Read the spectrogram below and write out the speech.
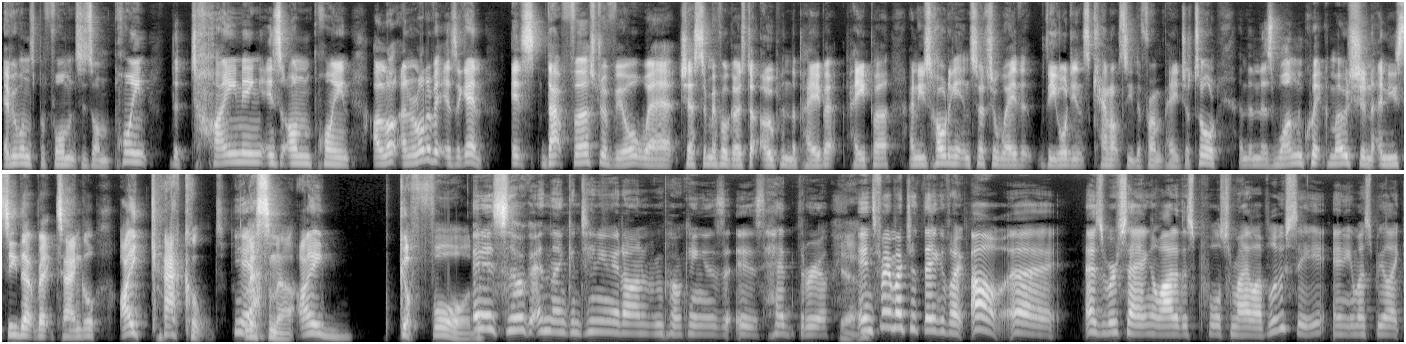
Everyone's performance is on point. The timing is on point. A lot, and a lot of it is again. It's that first reveal where Chester Miffle goes to open the paper, paper, and he's holding it in such a way that the audience cannot see the front page at all. And then there's one quick motion, and you see that rectangle. I cackled, Yeah. listener. I guffawed. It is so good, and then continuing it on from poking his his head through. Yeah. And it's very much a thing of like, oh, uh, as we're saying, a lot of this pulls from I Love Lucy, and you must be like,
